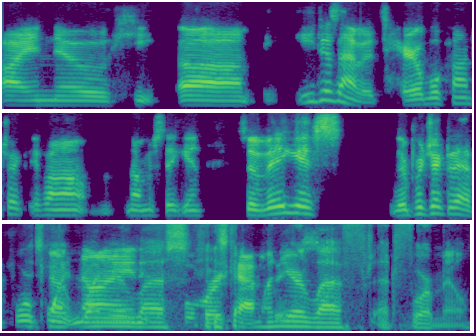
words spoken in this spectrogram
I know he um he doesn't have a terrible contract if I'm not, not mistaken. So Vegas, they're projected have four point one year nine less. He's got one year left at four mil.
